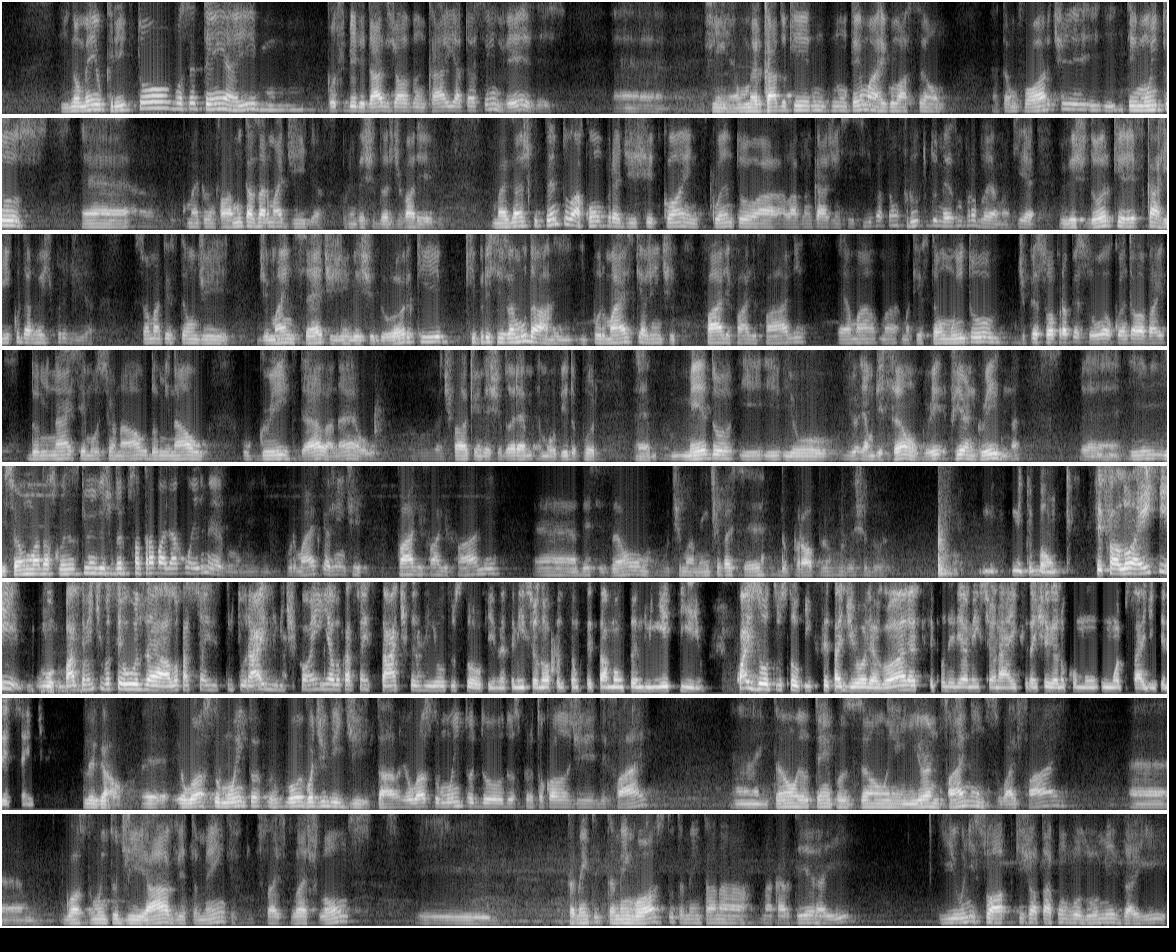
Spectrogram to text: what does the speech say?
E no meio cripto você tem aí possibilidades de alavancar e até 100 vezes. É, enfim, é um mercado que não tem uma regulação é tão forte e, e tem muitos, é, como é que eu vou falar, muitas armadilhas para o investidor de varejo. Mas acho que tanto a compra de shitcoins quanto a alavancagem excessiva são fruto do mesmo problema, que é o investidor querer ficar rico da noite para o dia. Isso é uma questão de de mindset de investidor que, que precisa mudar. E, e por mais que a gente fale, fale, fale, é uma, uma, uma questão muito de pessoa para pessoa, o quanto ela vai dominar esse emocional, dominar o, o greed dela, né? O, a gente fala que o investidor é, é movido por é, medo e, e, e, o, e ambição, greed, fear and greed, né? É, e isso é uma das coisas que o investidor precisa trabalhar com ele mesmo por mais que a gente fale, fale, fale, é, a decisão ultimamente vai ser do próprio investidor. Muito bom. Você falou aí que basicamente você usa alocações estruturais em Bitcoin e alocações táticas em outros tokens. Né? Você mencionou a posição que você está montando em Ethereum. Quais outros tokens você está de olho agora que você poderia mencionar aí que você está enxergando como um upside interessante? Legal. É, eu gosto muito, vou, vou, dividir, tá? Eu gosto muito do, dos protocolos de DeFi. É, então, eu tenho posição em Earn Finance, Wi-Fi. É, gosto muito de Aave também, que, que faz flash loans. E também, também gosto, também está na, na carteira aí. E Uniswap, que já está com volumes aí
